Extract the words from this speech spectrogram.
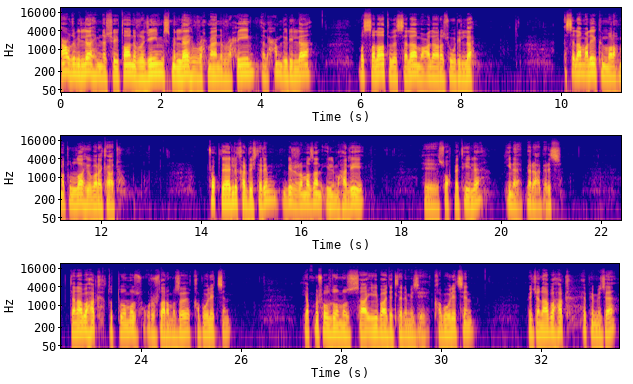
Euzu billahi mineşşeytanirracim. Bismillahirrahmanirrahim. Elhamdülillah. Ve salatu ve selamu ala Resulillah. Esselamu Aleyküm ve Rahmetullahi ve Berekatuhu. Çok değerli kardeşlerim, bir Ramazan ilmihali e, sohbetiyle yine beraberiz. Cenab-ı Hak tuttuğumuz oruçlarımızı kabul etsin. Yapmış olduğumuz sair ibadetlerimizi kabul etsin. Ve Cenab-ı Hak hepimize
